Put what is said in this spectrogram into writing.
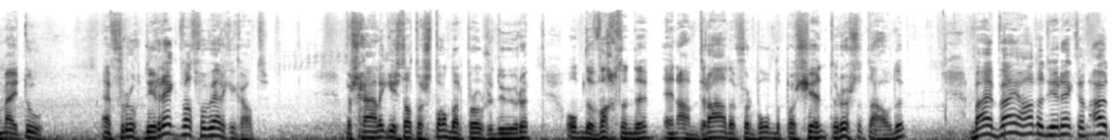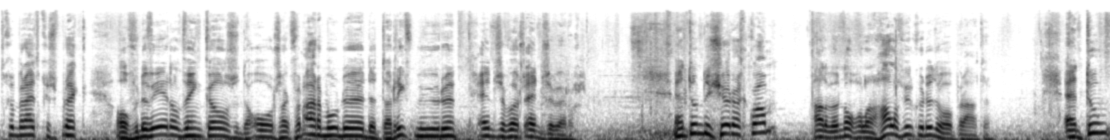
mij toe en vroeg direct wat voor werk ik had. Waarschijnlijk is dat een standaardprocedure om de wachtende en aan draden verbonden patiënt rustig te houden. Maar wij hadden direct een uitgebreid gesprek over de wereldwinkels, de oorzaak van armoede, de tariefmuren, enzovoort enzovoort. En toen de chirurg kwam, hadden we nog wel een half uur kunnen doorpraten. En toen,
